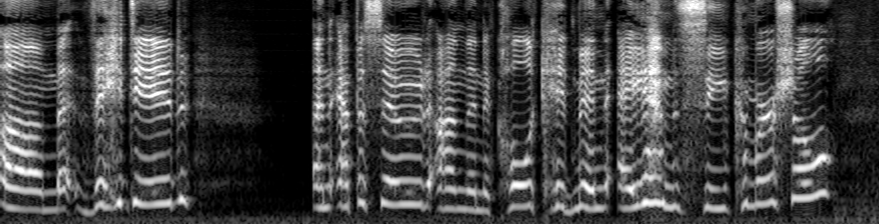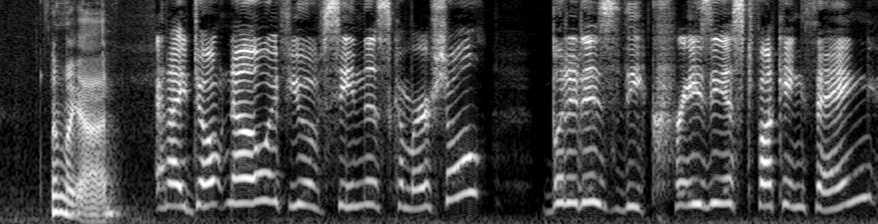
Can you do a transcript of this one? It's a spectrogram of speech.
Um, they did an episode on the Nicole Kidman AMC commercial. Oh my god. And I don't know if you have seen this commercial, but it is the craziest fucking thing.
